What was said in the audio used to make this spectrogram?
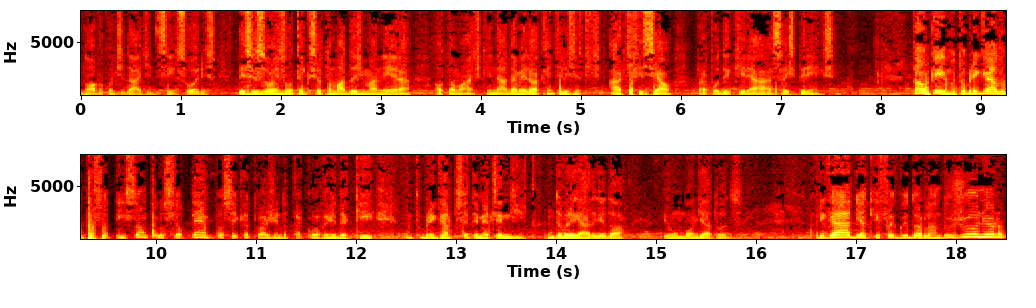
nova quantidade de sensores, decisões vão ter que ser tomadas de maneira automática. E nada melhor que a inteligência artificial para poder criar essa experiência. Tá ok, muito obrigado por sua atenção, pelo seu tempo. Eu sei que a tua agenda está corrida aqui. Muito obrigado por você ter me atendido. Muito obrigado, Guido. E um bom dia a todos. Obrigado. E aqui foi Guido Orlando Júnior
